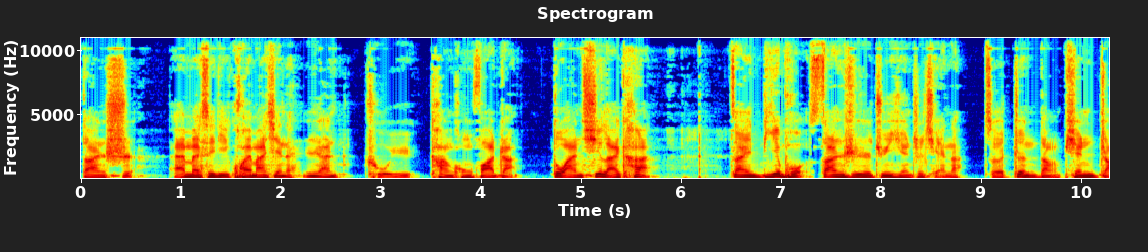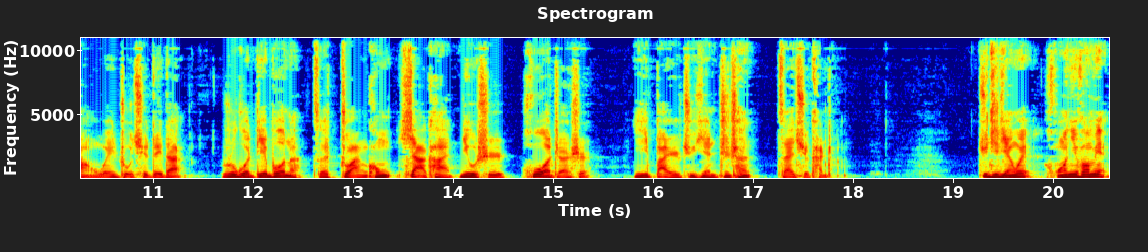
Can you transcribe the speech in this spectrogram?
但是 MACD 快慢线呢仍然处于看空发展。短期来看。在跌破三十日均线之前呢，则震荡偏涨为主去对待；如果跌破呢，则转空下看六十日或者是一百日均线支撑再去看涨。具体点位，黄金方面，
